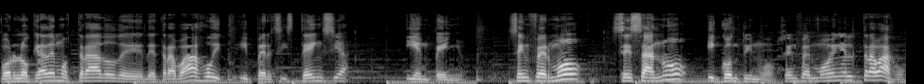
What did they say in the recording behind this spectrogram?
por lo que ha demostrado de, trabajo y, persistencia y empeño. Se enfermó, se sanó y continuó. Se enfermó en el trabajo.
